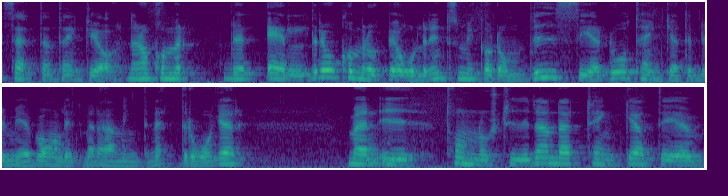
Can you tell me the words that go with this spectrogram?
sätten tänker jag. När de kommer, blir äldre och kommer upp i ålder, inte så mycket av dem vi ser, då tänker jag att det blir mer vanligt med det här med internetdroger. Men i tonårstiden där tänker jag att det är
